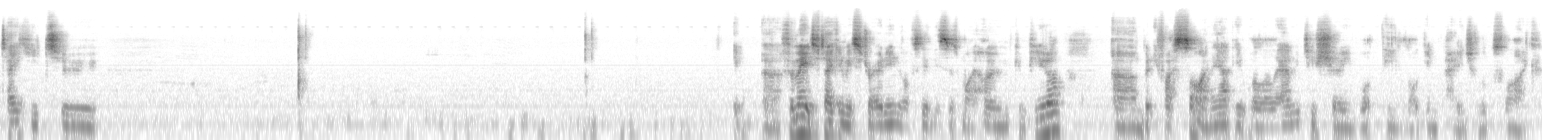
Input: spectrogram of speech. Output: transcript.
take you to uh, for me it's taken me straight in. Obviously this is my home computer um, but if I sign out it will allow me to show you what the login page looks like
